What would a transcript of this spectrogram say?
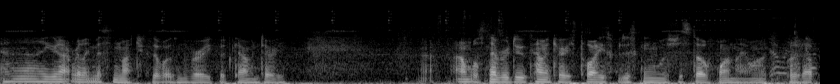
uh, you're not really missing much because it wasn't a very good commentary. Uh, I almost never do commentaries twice, but this game was just so fun I wanted to put it up.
